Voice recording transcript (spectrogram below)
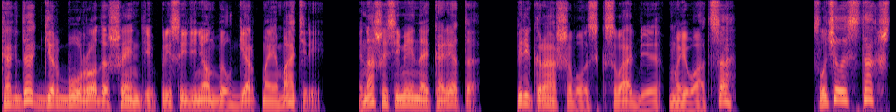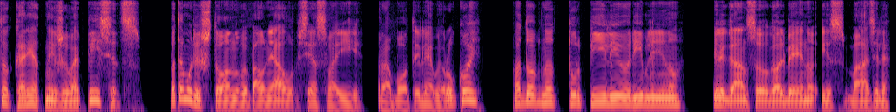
Когда к гербу рода Шенди присоединен был герб моей матери, и наша семейная карета перекрашивалась к свадьбе моего отца, случилось так, что каретный живописец, потому ли что он выполнял все свои работы левой рукой, подобно Турпилию римлянину или Гольбейну из Базеля,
